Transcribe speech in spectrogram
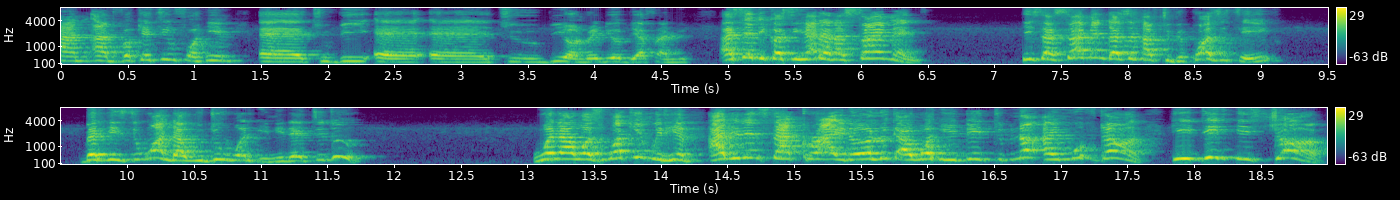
and advocating for him uh, to be uh, uh, to be on Radio Biafra. I said because he had an assignment. His assignment doesn't have to be positive, but he's the one that will do what he needed to do. When I was working with him, I didn't start crying. Oh, look at what he did to me. No, I moved on. He did his job.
